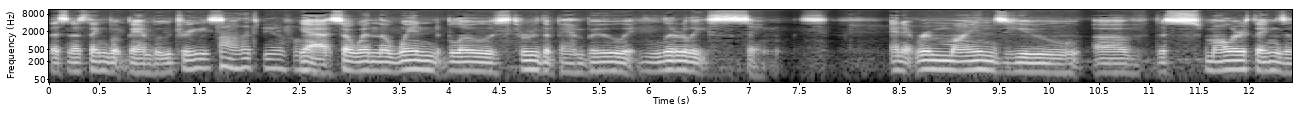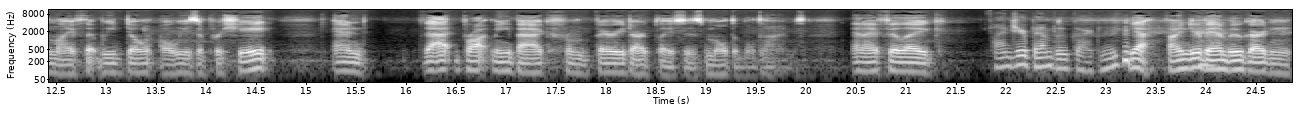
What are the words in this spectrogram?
that's nothing but bamboo trees. oh, that's beautiful. Yeah, so when the wind blows through the bamboo, it literally sings. And it reminds you of the smaller things in life that we don't always appreciate. And that brought me back from very dark places multiple times. And I feel like, Find your bamboo garden. yeah, find your bamboo garden.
